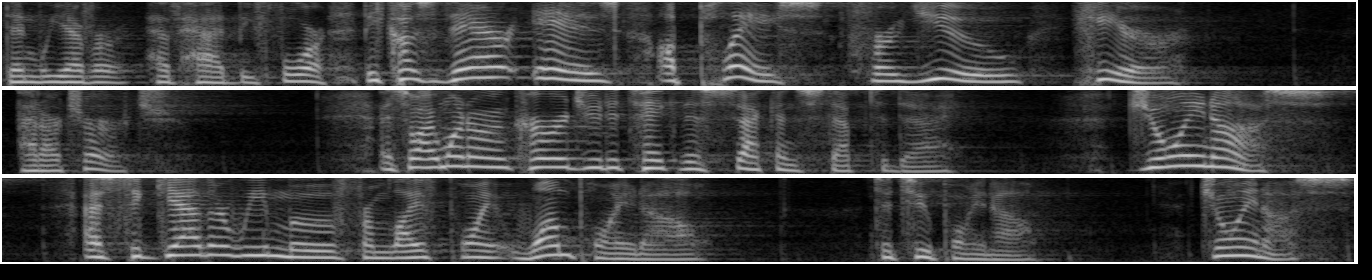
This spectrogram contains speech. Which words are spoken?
than we ever have had before. Because there is a place for you here at our church. And so I want to encourage you to take this second step today. Join us as together we move from LifePoint 1.0 to 2.0. Join us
